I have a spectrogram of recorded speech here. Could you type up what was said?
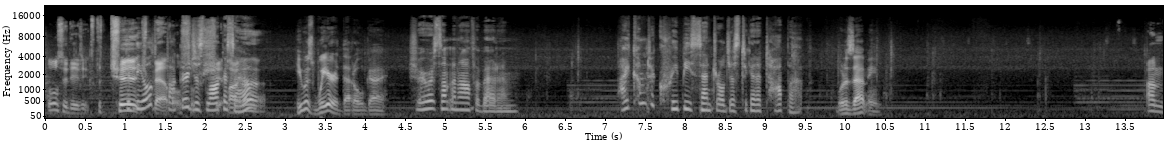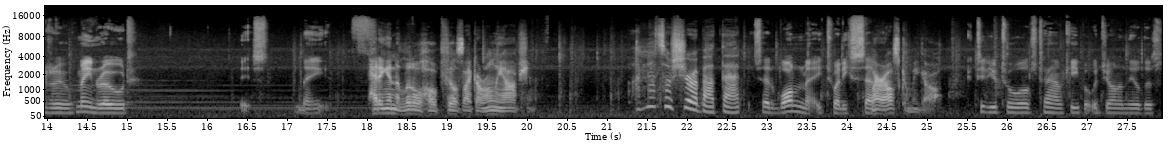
Of course it is. It's the church Did the old bell fucker just lock us like out? that. He was weird, that old guy. Sure was something off about him. Why come to Creepy Central just to get a top up? What does that mean? Andrew, main road. It's May. Heading into Little Hope feels like our only option. I'm not so sure about that. It said 1 May 27. Where else can we go? Continue towards town. Keep up with John and the others.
